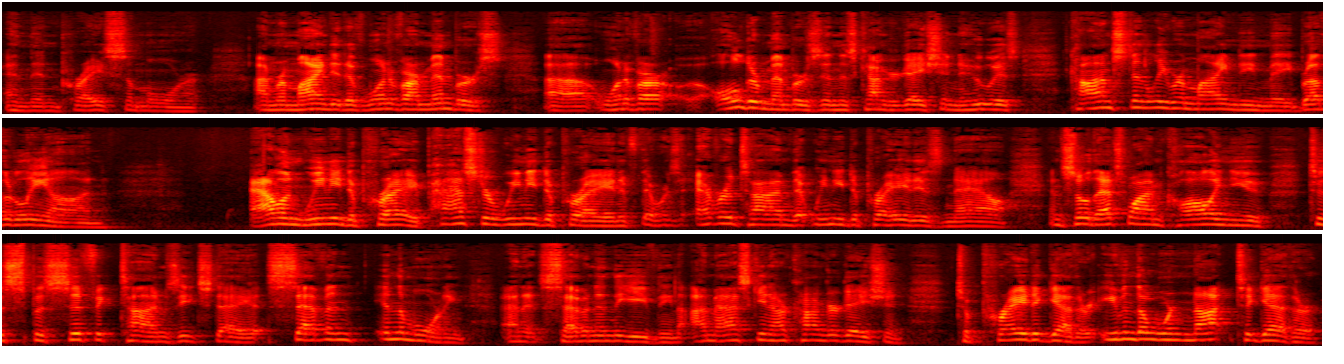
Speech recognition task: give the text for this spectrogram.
and then pray some more. I'm reminded of one of our members, uh, one of our older members in this congregation, who is constantly reminding me, Brother Leon, Alan, we need to pray. Pastor, we need to pray. And if there was ever a time that we need to pray, it is now. And so that's why I'm calling you to specific times each day at 7 in the morning and at 7 in the evening. I'm asking our congregation to pray together. Even though we're not together,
